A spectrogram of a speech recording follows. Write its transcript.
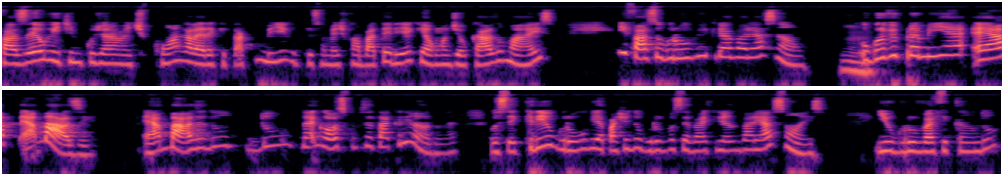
fazer o rítmico geralmente com a galera que tá comigo, principalmente com a bateria, que é onde eu caso mais, e faço o groove e crio a variação. Hum. O groove pra mim é, é, a, é a base. É a base do, do negócio que você tá criando, né? Você cria o groove e a partir do groove você vai criando variações. E o groove vai ficando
